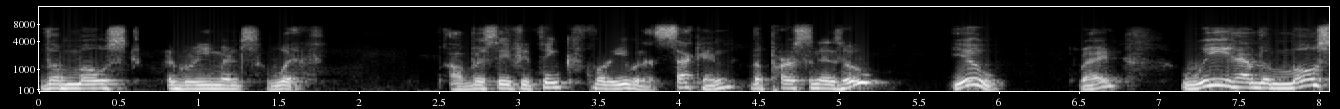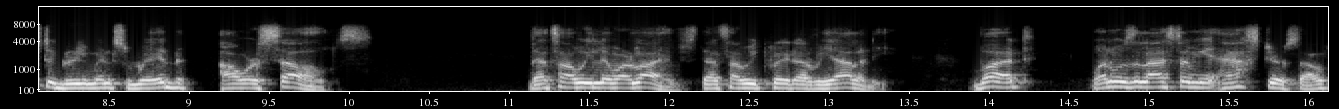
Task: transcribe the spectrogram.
the most agreements with? Obviously, if you think for even a second, the person is who? You, right? We have the most agreements with ourselves. That's how we live our lives. That's how we create our reality. But when was the last time you asked yourself,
